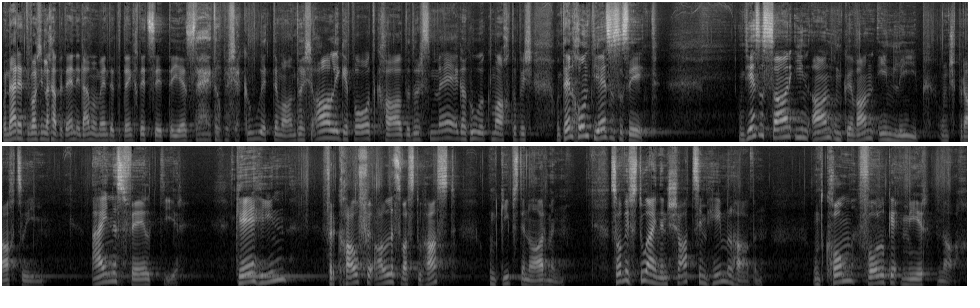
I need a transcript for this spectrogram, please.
Und er hat wahrscheinlich eben dann, in dem Moment hat er gedacht, jetzt sagt Jesus, hey, du bist ein guter Mann, du hast alle Gebote gehalten, du hast es mega gut gemacht. Du bist... Und dann kommt Jesus und sieht. Und Jesus sah ihn an und gewann ihn lieb und sprach zu ihm, eines fehlt dir. Geh hin, verkaufe alles, was du hast und gib's den Armen so wirst du einen Schatz im Himmel haben. Und komm, folge mir nach.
